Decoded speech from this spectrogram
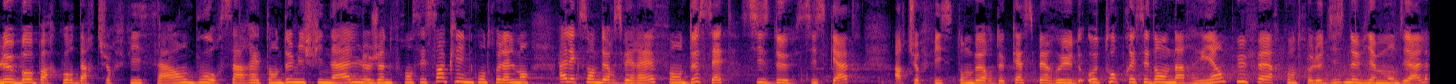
Le beau parcours d'Arthur Fils à Hambourg s'arrête en demi-finale. Le jeune Français s'incline contre l'Allemand Alexander Zverev en 2-7, 6-2, 6-4. Arthur Fils, tombeur de Casper Ruud au tour précédent, n'a rien pu faire contre le 19e mondial.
